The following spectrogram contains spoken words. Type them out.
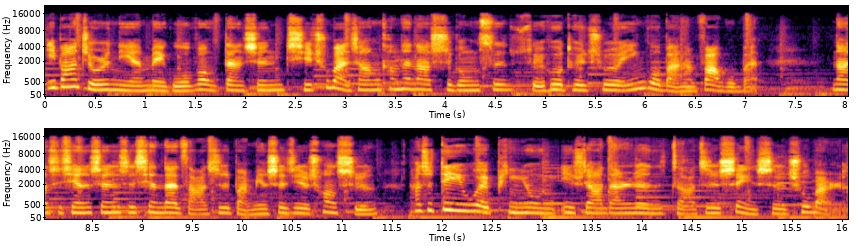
一八九二年，美国 Vogue 诞生，其出版商康泰纳仕公司随后推出了英国版和法国版。纳什先生是现代杂志版面设计的创始人，他是第一位聘用艺术家担任杂志摄影师的出版人。《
